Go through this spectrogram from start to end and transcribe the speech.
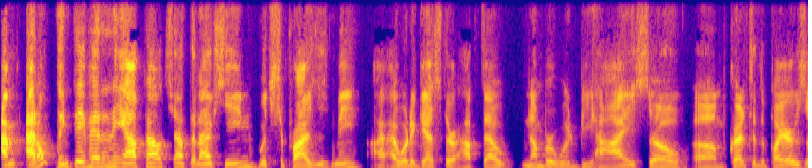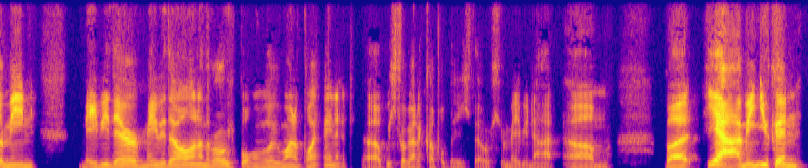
I'm. I don't think they've had any opt outs, not that I've seen, which surprises me. I, I would have guessed their opt out number would be high. So um, credit to the players. I mean, maybe they're maybe they're all in on the Rose Bowl and we want to play in it. Uh, we still got a couple days though, so maybe not. Um, but yeah, I mean, you can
